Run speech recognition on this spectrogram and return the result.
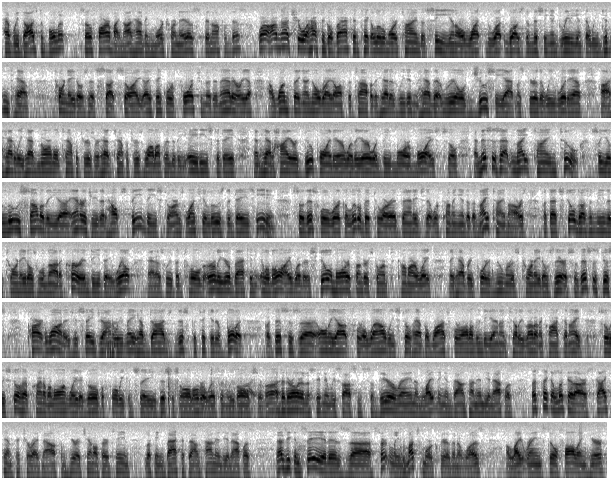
Have we dodged a bullet so far by not having more tornadoes spin off of this? Well, I'm not sure. We'll have to go back and take a little more time to see, you know, what, what was the missing ingredient that we didn't have tornadoes as such. So I, I think we're fortunate in that area. Uh, one thing I know right off the top of the head is we didn't have that real juicy atmosphere that we would have uh, had we had normal temperatures or had temperatures well up into the 80s today and had higher dew point air where the air would be more moist. So, and this is at nighttime too. So you lose some of the uh, energy that helps feed these storms once you lose the day's heating. So this will work a little bit to our advantage that we're coming into the nighttime hours, but that still doesn't mean that tornadoes will not occur. Indeed, they will. And as we've been told earlier, back in Illinois, where there's still more thunderstorms to come our way, they have reported numerous tornadoes there. So this is just part one. As you say, John, mm-hmm. we may have dodged this particular bullet, But this is uh, only out for a while. We still have the watch for all of Indiana until 11 o'clock tonight. So we still have kind of a long way to go before we can say this is all over with and we've all survived. A bit earlier this evening, we saw some severe rain and lightning in downtown Indianapolis. Let's take a look at our Skycam picture right now from here at Channel 13, looking back at downtown Indianapolis. And as you can see, it is uh, certainly much more clear than it was. A light rain still falling here,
